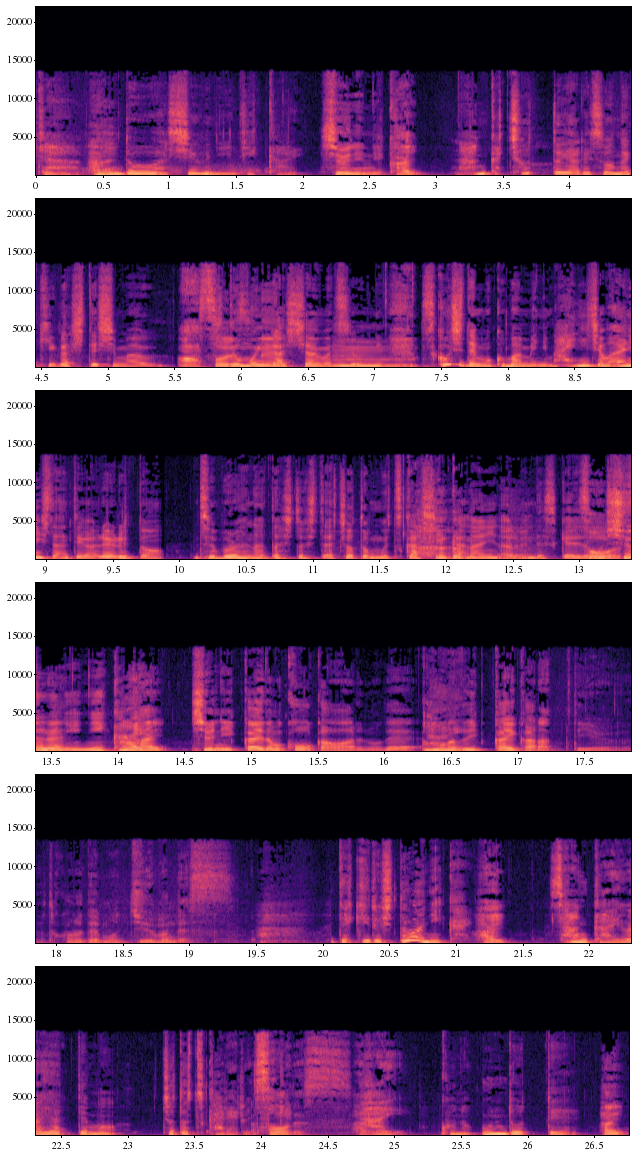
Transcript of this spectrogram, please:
じゃあ、運動は週に2回。週に2回。なんかちょっとやれそうな気がしてしまう人もいらっしゃいますよね。ね少しでもこまめに毎日毎日なんて言われると、つぶらな私としてはちょっと難しいかなになるんですけれども、ね、週に2回、はい。週に1回でも効果はあるので、はい、まず1回からっていうところでも十分です。できる人は2回。はい。3回はやってもちょっと疲れる。そうです。はい、はいこの運動って、はい。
